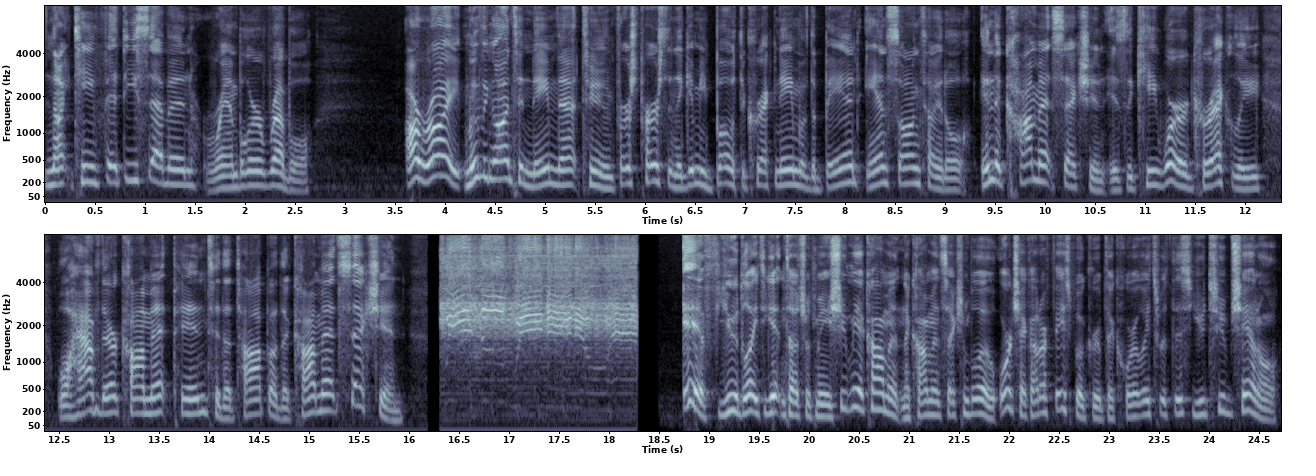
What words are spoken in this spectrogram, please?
1957 Rambler Rebel. All right, moving on to name that tune. First person to give me both the correct name of the band and song title in the comment section is the key word correctly will have their comment pinned to the top of the comment section. If you'd like to get in touch with me, shoot me a comment in the comment section below or check out our Facebook group that correlates with this YouTube channel.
